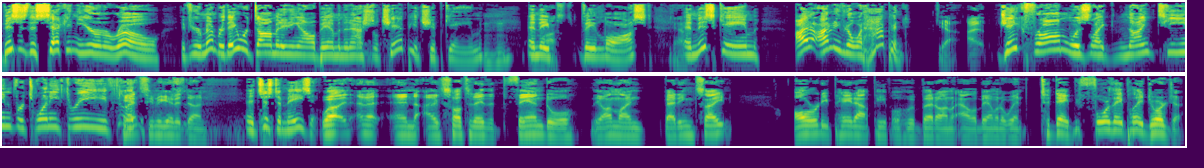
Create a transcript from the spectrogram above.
This is the second year in a row. If you remember, they were dominating Alabama in the national championship game, and they Lost. they lost. Yeah. And this game, I, I don't even know what happened. Yeah, I Jake Fromm was like 19 for 23. can't seem to get it done. It's just amazing. Well, and and, and I saw today that FanDuel, the online betting site, already paid out people who had bet on Alabama to win today before they played Georgia.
